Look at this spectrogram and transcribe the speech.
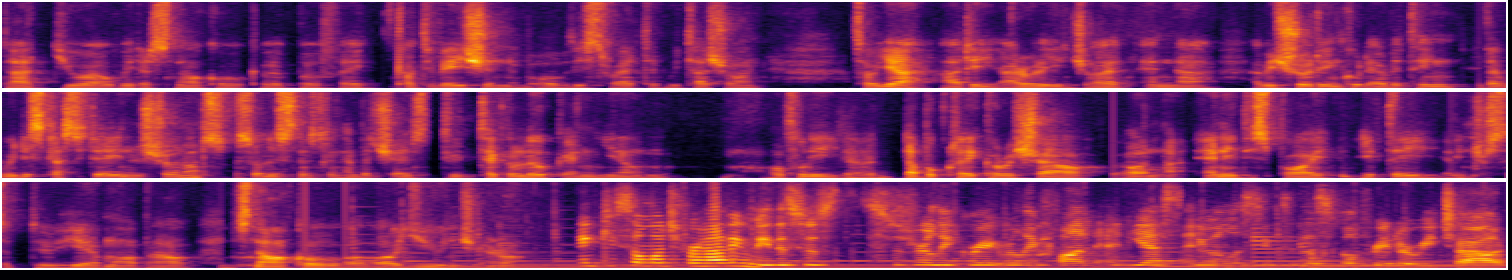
that you are with a Snorkel, a perfect cultivation of this thread that we touch on. So yeah, I, I really enjoy it, and uh, I'll be sure to include everything that we discussed today in the show notes, so listeners can have a chance to take a look and you know hopefully uh, double click or reach out on any display if they're interested to hear more about Snorkel or, or, you in general. Thank you so much for having me. This was this was really great, really fun. And yes, anyone listening to this, feel free to reach out.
